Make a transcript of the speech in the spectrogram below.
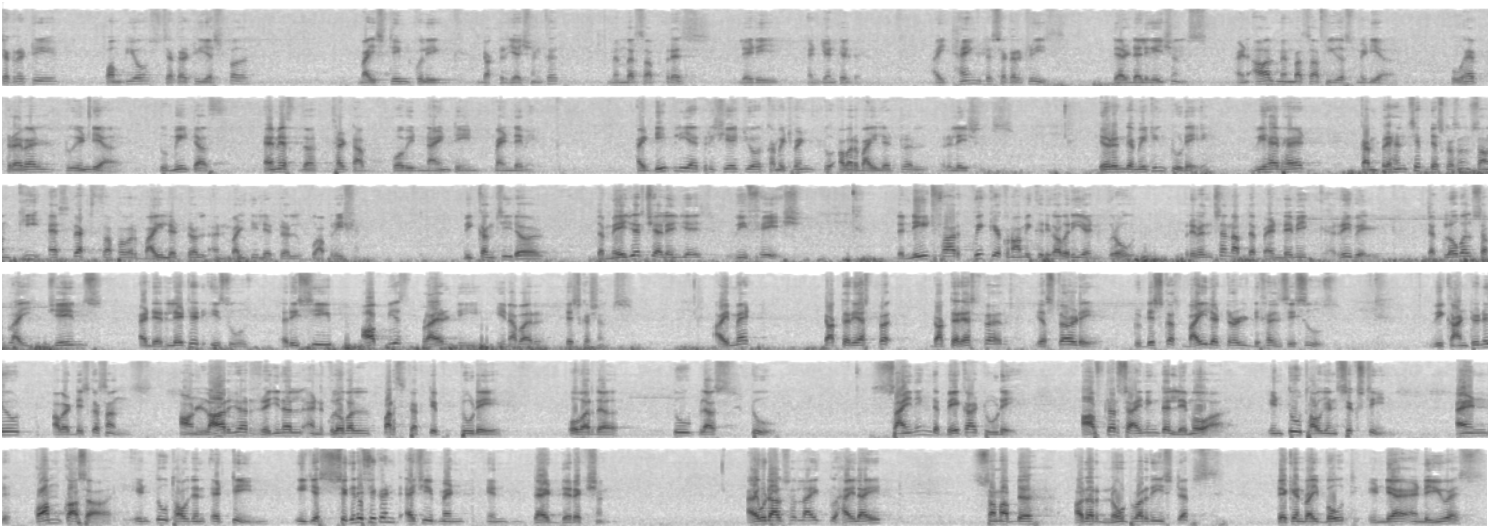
Secretary Pompeo, Secretary Esper, my esteemed colleague Dr. Jaishankar, members of press, ladies and gentlemen. I thank the secretaries, their delegations, and all members of US media who have traveled to India to meet us amidst the threat of COVID-19 pandemic. I deeply appreciate your commitment to our bilateral relations. During the meeting today, we have had comprehensive discussions on key aspects of our bilateral and multilateral cooperation. We considered the major challenges we face, the need for quick economic recovery and growth, prevention of the pandemic rebuild, the global supply chains and related issues received obvious priority in our discussions. I met Dr. Esper, Dr. Esper yesterday to discuss bilateral defense issues. We continued our discussions on larger regional and global perspective today over the 2 plus 2. Signing the BECA today, after signing the LEMOA in 2016 and COMCASA in 2018 is a significant achievement in that direction. I would also like to highlight some of the other noteworthy steps taken by both India and the US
